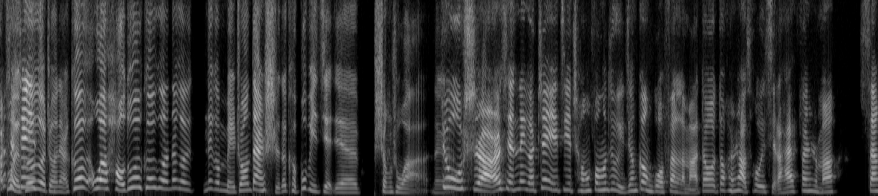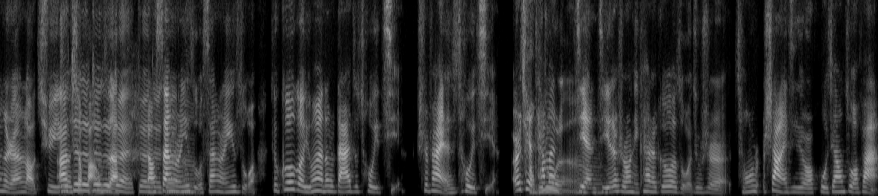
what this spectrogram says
而且哥哥整点哥，我好多哥哥那个那个美妆蛋使的可不比姐姐生疏啊。就是，而且那个这一季成风就已经更过分了嘛，都都很少凑一起了，还分什么？三个人老去一个小房子，然后三个人一组，三个人一组，就哥哥永远都是大家就凑一起吃饭也是凑一起，而且他们剪辑的时候，你看这哥哥组就是从上一季就是互相做饭，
